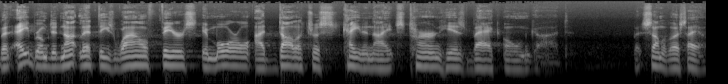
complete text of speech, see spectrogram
But Abram did not let these wild, fierce, immoral, idolatrous Canaanites turn his back on God. But some of us have.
